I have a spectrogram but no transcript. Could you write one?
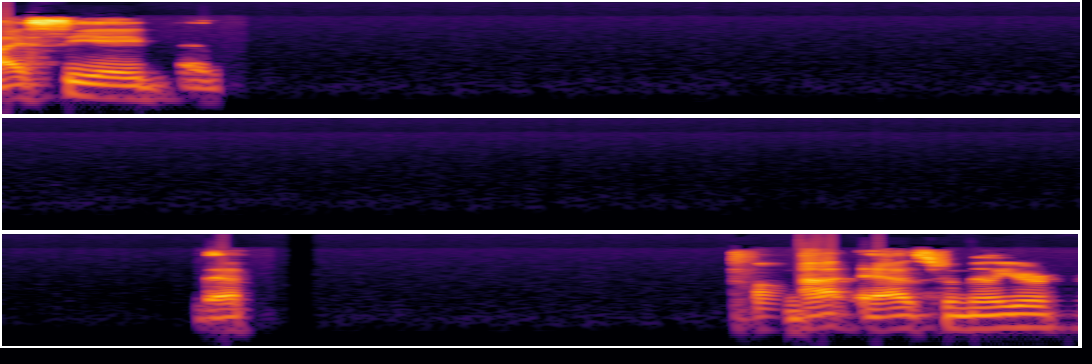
I see a, a that not as familiar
